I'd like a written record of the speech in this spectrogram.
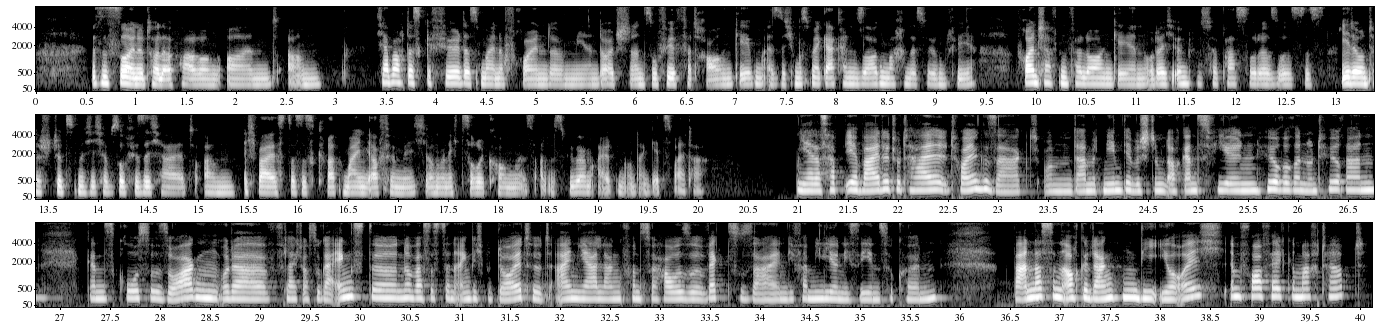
es ist so eine tolle Erfahrung und ähm, ich habe auch das Gefühl, dass meine Freunde mir in Deutschland so viel Vertrauen geben. Also ich muss mir gar keine Sorgen machen, dass irgendwie Freundschaften verloren gehen oder ich irgendwas verpasse oder so. Es ist, jeder unterstützt mich, ich habe so viel Sicherheit. Ähm, ich weiß, das ist gerade mein Jahr für mich und wenn ich zurückkomme, ist alles wie beim Alten und dann geht's weiter. Ja, das habt ihr beide total toll gesagt. Und damit nehmt ihr bestimmt auch ganz vielen Hörerinnen und Hörern ganz große Sorgen oder vielleicht auch sogar Ängste, ne, was es denn eigentlich bedeutet, ein Jahr lang von zu Hause weg zu sein, die Familie nicht sehen zu können. Waren das denn auch Gedanken, die ihr euch im Vorfeld gemacht habt?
